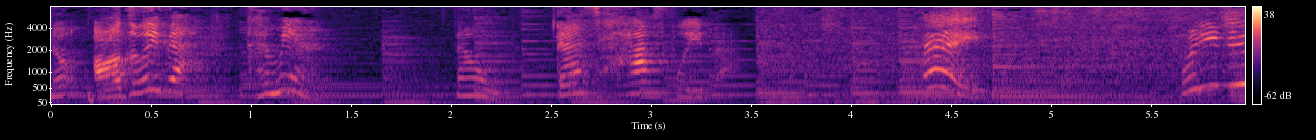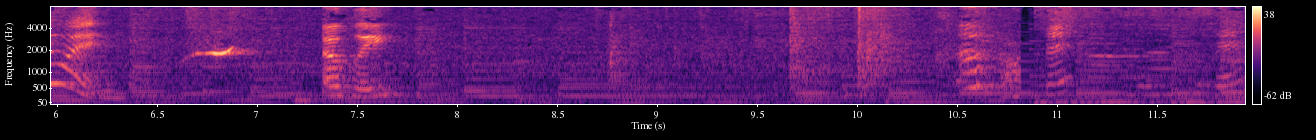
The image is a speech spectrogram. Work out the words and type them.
No, all the way back. Come here. No, that's halfway back. Hey, what are you doing? Oakley. Sit. Sit.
